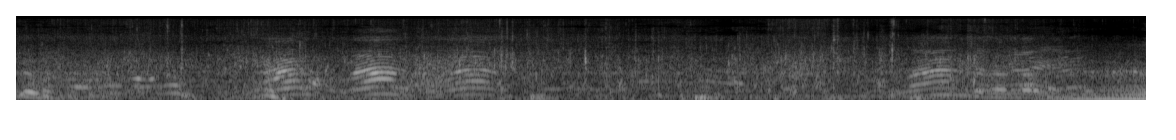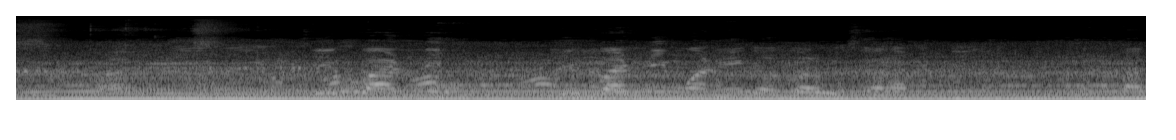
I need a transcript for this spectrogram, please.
dibanding dibanding wanita baru dalam tempat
